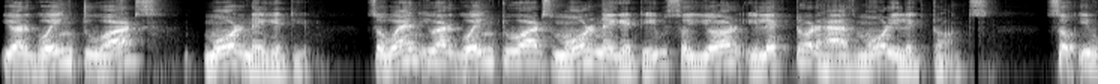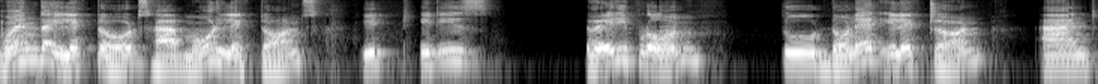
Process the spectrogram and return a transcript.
You are going towards more negative. So when you are going towards more negative, so your electrode has more electrons. So if when the electrodes have more electrons, it, it is very prone to donate electron and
